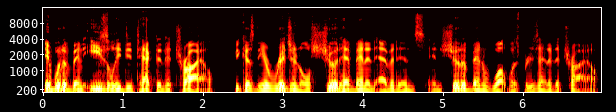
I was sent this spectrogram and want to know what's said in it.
it would have been easily detected at trial because the original should have been in evidence and should have been what was presented at trial.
